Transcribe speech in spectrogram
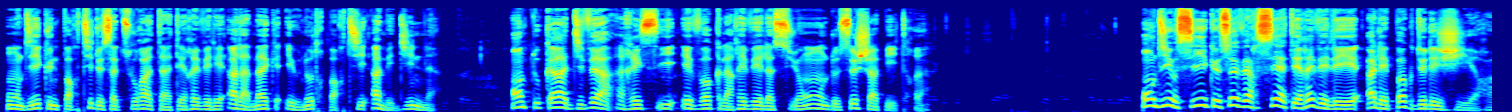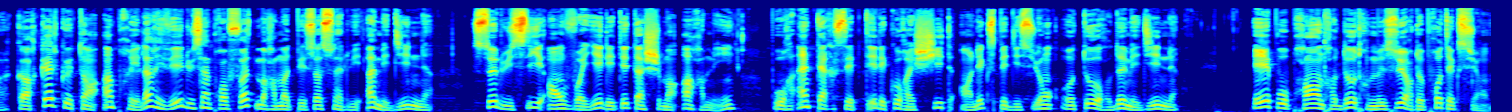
On dit qu'une partie de cette sourate a été révélée à la Mecque et une autre partie à Médine. En tout cas, divers récits évoquent la révélation de ce chapitre. On dit aussi que ce verset a été révélé à l'époque de l'Égypte, car quelque temps après l'arrivée du saint prophète Mohammed lui à Médine, celui-ci a envoyé des détachements armés pour intercepter les Korachites en expédition autour de Médine et pour prendre d'autres mesures de protection.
